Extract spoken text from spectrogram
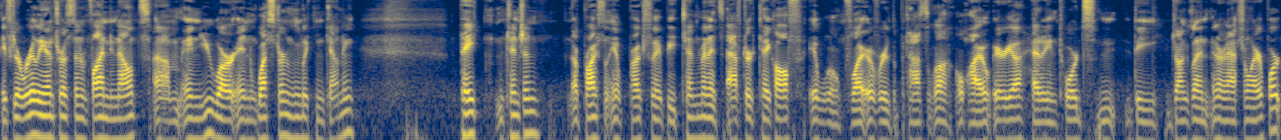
if you're really interested in finding out, um, and you are in Western Licking County, pay attention. Approximately, approximately be 10 minutes after takeoff, it will fly over the Pataskala, Ohio area, heading towards the John Glenn International Airport.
